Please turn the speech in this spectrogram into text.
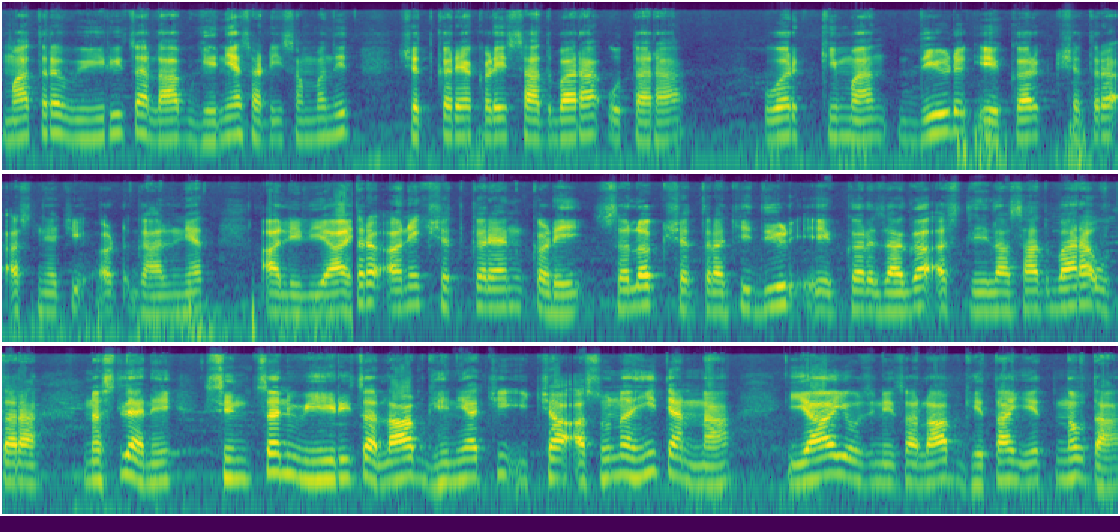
मात्र विहिरीचा लाभ घेण्यासाठी संबंधित शेतकऱ्याकडे सातबारा उतारा वर किमान दीड एकर क्षेत्र असण्याची अट घालण्यात आलेली आहे. तर अनेक शेतकऱ्यांकडे सलग क्षेत्राची दीड एकर जागा असलेला सातबारा उतारा नसल्याने सिंचन विहिरीचा लाभ घेण्याची इच्छा असूनही त्यांना या योजनेचा लाभ घेता येत नव्हता.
